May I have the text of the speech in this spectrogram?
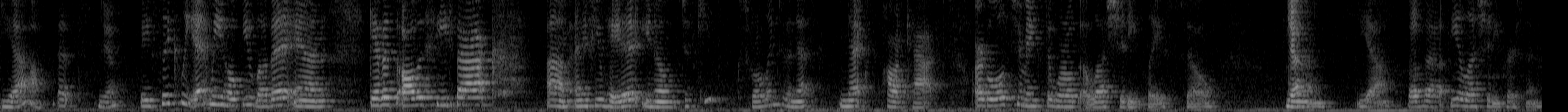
yeah, that's Yeah. basically it. We hope you love it and give us all the feedback. Um, and if you hate it, you know, just keep scrolling to the next next podcast. Our goal is to make the world a less shitty place. So Yeah. um, yeah, Love that. be a less shitty person.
